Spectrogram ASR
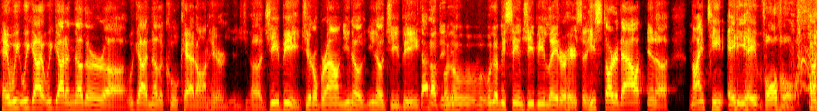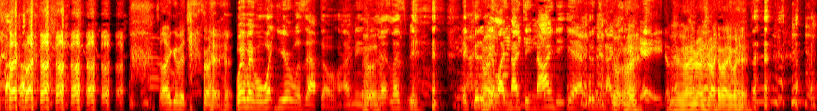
Hey, we, we got we got another uh, we got another cool cat on here, uh, GB Jittle Brown. You know you know GB. I know GB. We're gonna, we're gonna be seeing GB later here. So he started out in a 1988 Volvo. so I give it right. Wait, wait. Well, what year was that though? I mean, let, us be. Yeah. it could have right. been like 1990. Yeah, it could have been 1988. Right, right, right, right. right.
